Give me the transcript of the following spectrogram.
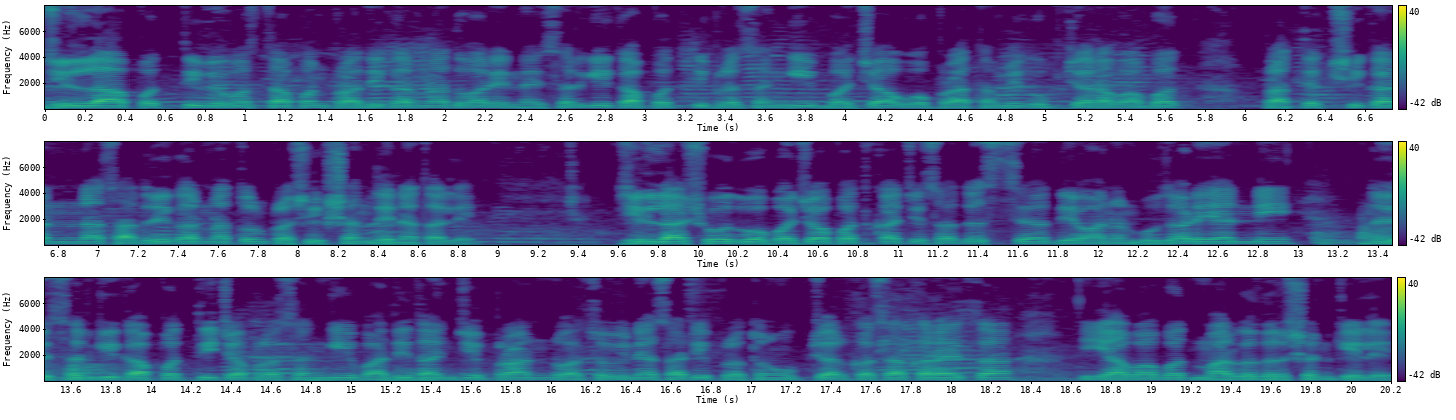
जिल्हा आपत्ती व्यवस्थापन प्राधिकरणाद्वारे नैसर्गिक आपत्तीप्रसंगी बचाव व प्राथमिक उपचाराबाबत प्रात्यक्षिकांना सादरीकरणातून प्रशिक्षण देण्यात आले. जिल्हा शोध व बचाव पथकाचे सदस्य देवानंद भुजाडे यांनी नैसर्गिक आपत्तीच्या प्रसंगी बाधितांचे प्राण वाचविण्यासाठी प्रथमोपचार कसा करायचा याबाबत मार्गदर्शन केले.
